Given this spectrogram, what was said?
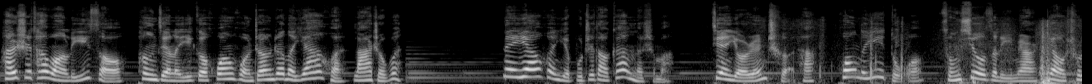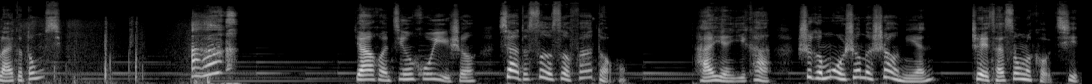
还是他往里走，碰见了一个慌慌张张的丫鬟，拉着问。那丫鬟也不知道干了什么，见有人扯她，慌的一躲，从袖子里面掉出来个东西。啊！丫鬟惊呼一声，吓得瑟瑟发抖，抬眼一看是个陌生的少年，这才松了口气，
